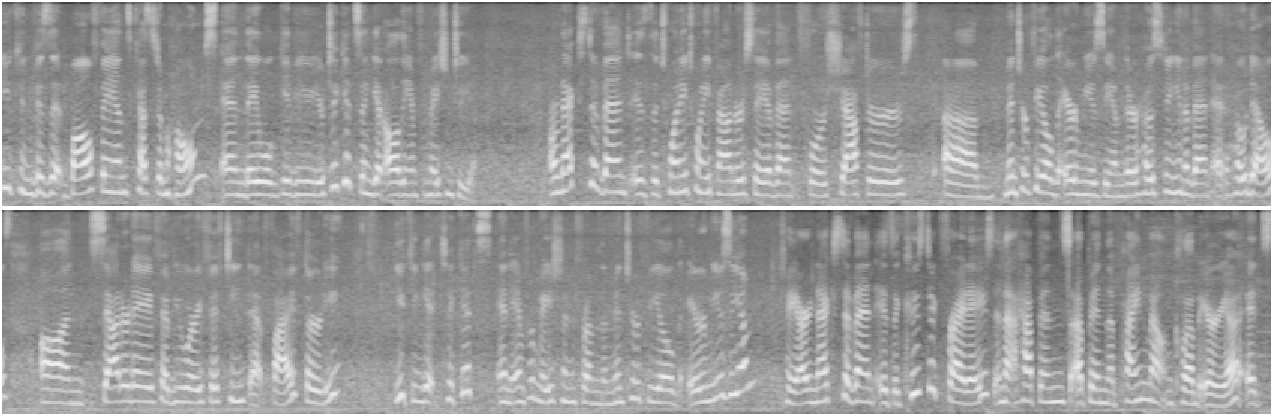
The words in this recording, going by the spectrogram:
you can visit Ball Fans Custom Homes and they will give you your tickets and get all the information to you. Our next event is the 2020 Founders Day event for Shafters um, Minter Field Air Museum. They're hosting an event at Hodel's on Saturday, February 15th at 5.30. You can get tickets and information from the Minter Field Air Museum Okay, our next event is Acoustic Fridays, and that happens up in the Pine Mountain Club area. It's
